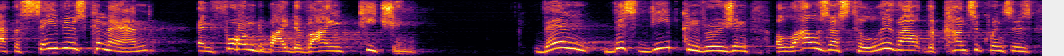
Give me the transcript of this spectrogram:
at the Savior's command and formed by divine teaching. Then this deep conversion allows us to live out the consequences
